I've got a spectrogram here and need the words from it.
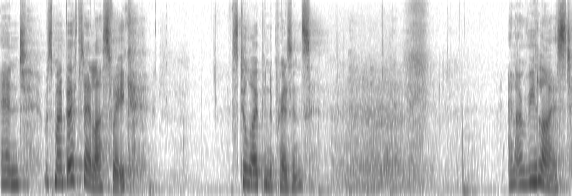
And it was my birthday last week, still open to presents. and I realised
